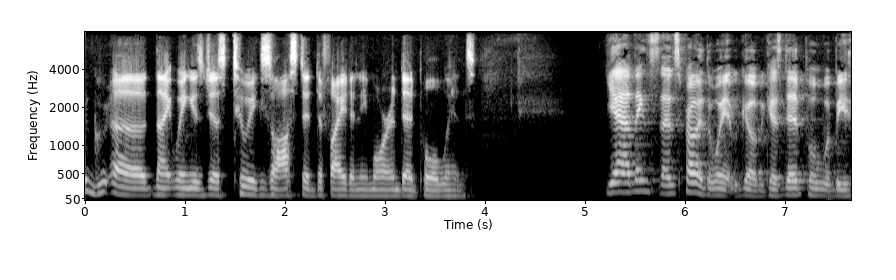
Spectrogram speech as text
uh, Nightwing is just too exhausted to fight anymore and Deadpool wins. Yeah, I think that's- that's probably the way it would go because Deadpool would be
